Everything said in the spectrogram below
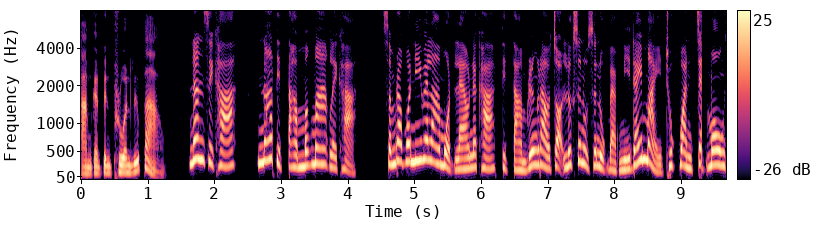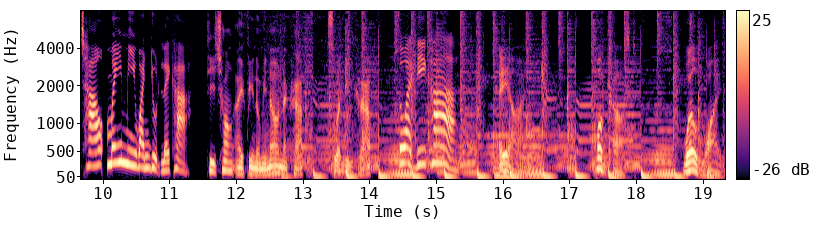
ตามกันเป็นพรวนหรือเปล่า นั่นสิคะ น่าติดตามมาก ๆ เลยค่ะ สำหรับวันนี้เวลาหมดแล้วนะคะ ติดตามเรื่องราวเจาะลึกสนุกๆแบบนี้ได้ใหม่ทุกวัน7โมงเช้าไม่มีวันหยุดเลยค่ะ ที่ช่อง iPhenomenal นะครับ สวัสดีครับ สวัสดีค่ะ AI Podcast Worldwide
